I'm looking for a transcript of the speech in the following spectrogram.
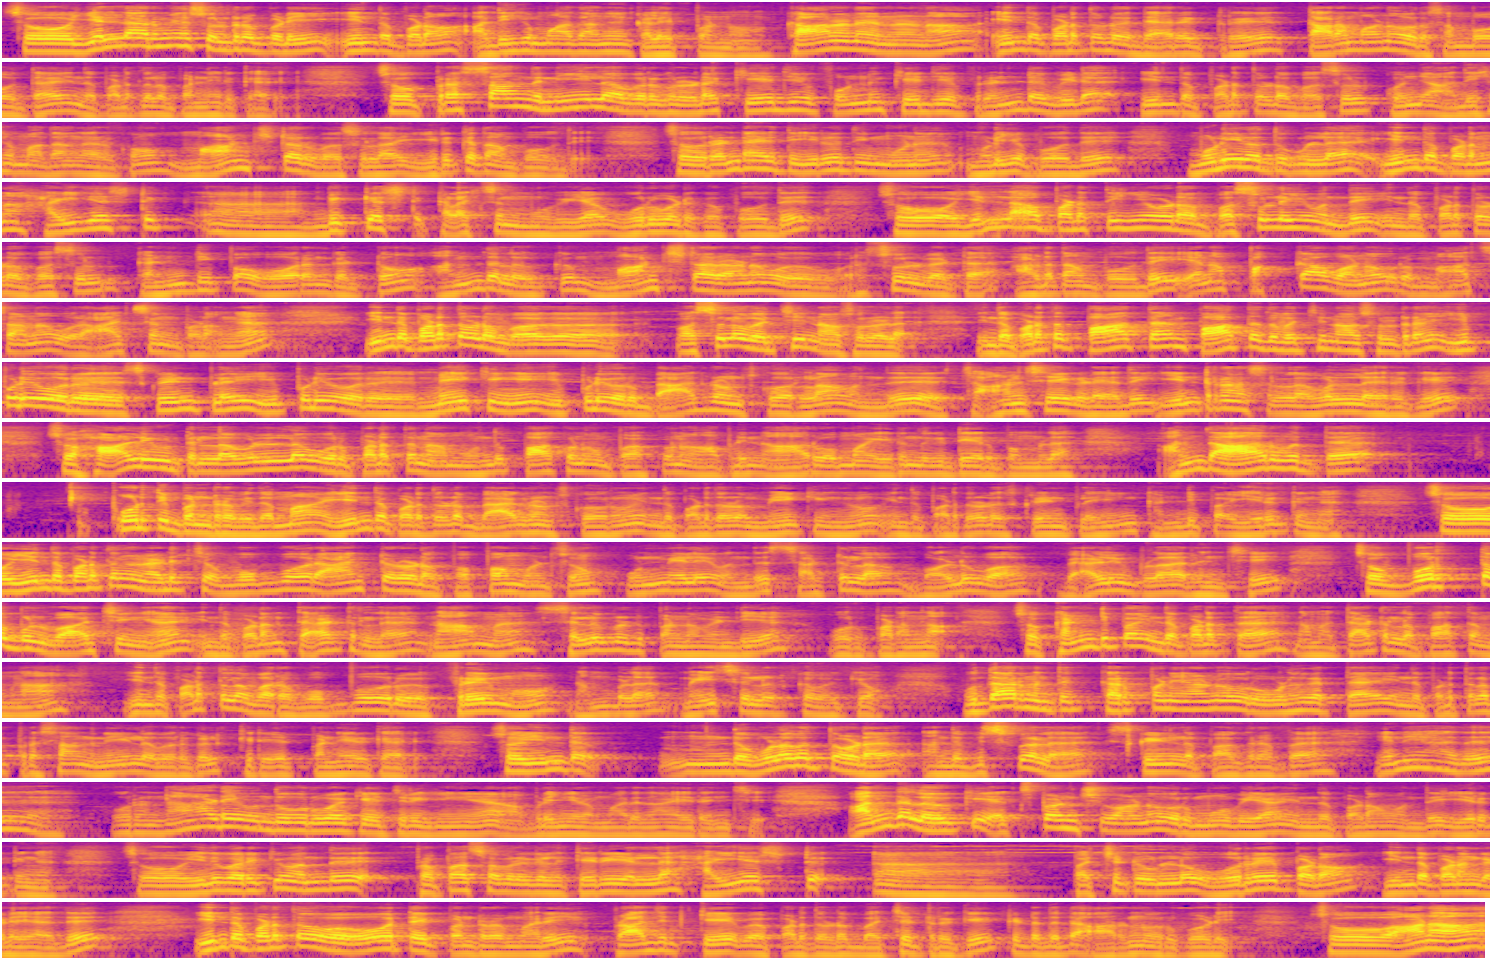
ஸோ எல்லாருமே சொல்கிறபடி இந்த படம் அதிகமாக தாங்க கலெக்ட் பண்ணும். காரணம் என்னென்னா இந்த படத்தோட டைரக்டரு தரமான ஒரு சம்பவத்தை இந்த படத்தில் பண்ணியிருக்காரு. ஸோ பிரசாந்த் நீல் அவர்களோட கேஜிஎஃப் ஒன்று கேஜிஎஃப் ரெண்டை விட இந்த படத்தோட வசூல் கொஞ்சம் அதிகமாக தாங்க இருக்கும். மான்ஸ்டர் வசூலாக இருக்க தான் போகுது. ஸோ ரெண்டாயிரத்தி இருபத்தி மூணு முடிய போகுது. முடிகிறதுக்குள்ளே இந்த படம் தான் ஹையஸ்ட் பிக்கெஸ்ட் கலெக்ஷன் மூவியாக உருவெடுக்க போகுது. ஸோ எல்லா படத்தையோட வசூலையும் வந்து இந்த படத்தோட வசூல் கண்டிப்பாக ஓரங்கட்டும் அந்தளவுக்கு மான்ஸ்டரான ஒரு வசூல் வேட்டை ஆட தான் போகுது. ஏன்னா பக்காவான ஒரு மாஸான ஒரு ஆக்ஷன் படங்க. இந்த படத்தோட வ வசூலை வச்சு நான் சொல்லலை. இந்த படத்தை பார்த்தேன் பார்த்ததை வச்சு நான் சொல்கிறேன் இப்படி ஒரு ஸ்க்ரீன் பிளே இப்படி ஒரு மேக்கிங்கு இப்படி ஒரு பேக்ரவுண்ட் ஸ்கோர்லாம் வந்து சான்ஸே கிடையாது. இன்டர்நேஷ்னல் லெவலில் இருக்குது ஸோ ஹாலிவுட் லெவலில் ஒரு படத்தை நாம் வந்து பார்க்கணும் பார்க்கணும் அப்படின்னு ஆர்வமாக இருந்துக்கிட்டே இருப்போம்ல. அந்த ஆர்வத்தை பூர்த்தி பண்ணுற விதமாக இந்த படத்தோட பேக்ரவுண்ட் ஸ்கோரும் இந்த படத்தோட மேக்கிங்கும் இந்த படத்தோட ஸ்க்ரீன் பிளேயும் கண்டிப்பாக இருக்குங்க. ஸோ இந்த படத்தில் நடித்த ஒவ்வொரு ஆக்டரோட பர்ஃபாமன்ஸும் உண்மையிலே வந்து சட்டிலாக வலுவாக வேல்யூபுளாக இருந்துச்சு. ஸோ ஒர்த்தபுள் வாட்சிங்க இந்த படம் தேட்டரில் நாம் செலிப்ரேட் பண்ண வேண்டிய ஒரு படம் தான் ஸோ கண்டிப்பாக இந்த படத்தை நம்ம தேட்டரில் பார்த்தோம்னா இந்த படத்தில் வர ஒவ்வொரு ஃப்ரேமும் நம்மளை மெய்ச்சல் இருக்க வைக்கும். உதாரணத்துக்கு கற்பனையான ஒரு உலகத்தை இந்த படத்தில் பிரசாந்த் நீல் அவர்கள் கிரியேட் பண்ணியிருக்காரு. ஸோ இந்த இந்த உலகத்தோட அந்த விஸ்வலை ஸ்க்ரீனில் பார்க்குறப்ப என்னையா அது ஒரு நாடே வந்து உருவாக்கி வச்சுருக்கீங்க அப்படிங்கிற மாதிரி தான் இருந்துச்சு. அந்த அளவுக்கு எக்ஸ்பென்சிவான ஒரு மூவியாக இந்த படம் வந்து இருக்குங்க. ஸோ இது வரைக்கும் வந்து பிரபாஸ் அவர்கள் கெரியரில் ஹையஸ்ட்டு பட்ஜெட் உள்ள ஒரே படம் இந்த படம் கிடையாது. இந்த படத்தை ஓவர்டேக் பண்ணுற மாதிரி ப்ராஜெக்ட் கே படத்தோட பட்ஜெட் இருக்குது கிட்டத்தட்ட அறநூறு கோடி. ஸோ ஆனால்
